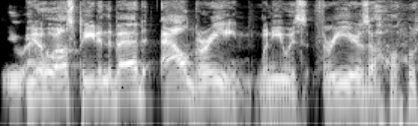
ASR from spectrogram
you're right. You know who else peed in the bed? Al Green when he was three years old.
